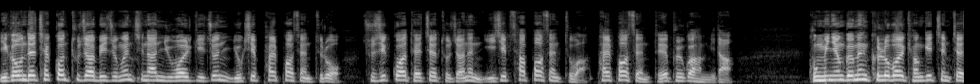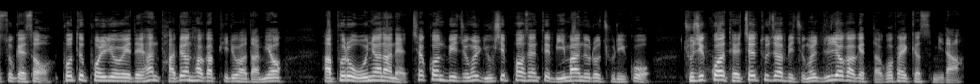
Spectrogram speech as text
이 가운데 채권 투자 비중은 지난 6월 기준 68%로 주식과 대체 투자는 24%와 8%에 불과합니다. 국민연금은 글로벌 경기 침체 속에서 포트폴리오에 대한 다변화가 필요하다며 앞으로 5년 안에 채권 비중을 60% 미만으로 줄이고 주식과 대체 투자 비중을 늘려가겠다고 밝혔습니다.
